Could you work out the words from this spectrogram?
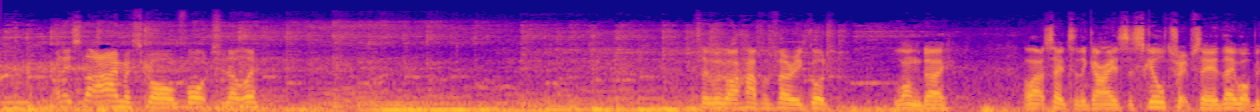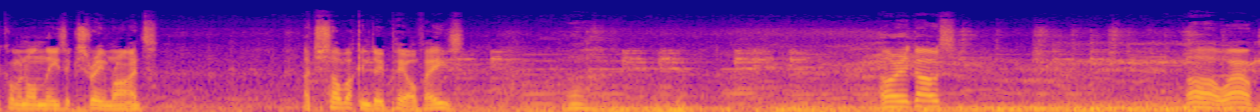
and it's not IMAscore, unfortunately. I think we're gonna have a very good long day. Like I said to the guys, the skill trips here, they won't be coming on these extreme rides. I just hope I can do POVs. Oh, oh here it goes. Oh, wow.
